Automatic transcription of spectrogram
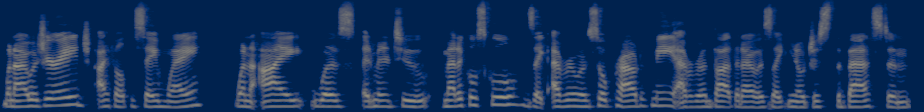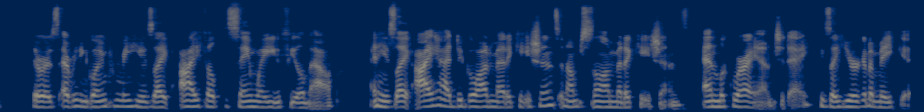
when I was your age, I felt the same way. When I was admitted to medical school, it's like everyone was so proud of me. Everyone thought that I was like, you know, just the best and there was everything going for me. He was like, I felt the same way you feel now. And he's like, I had to go on medications and I'm still on medications. And look where I am today. He's like, You're going to make it.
